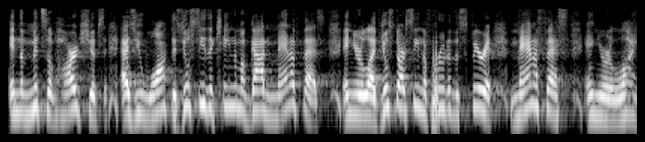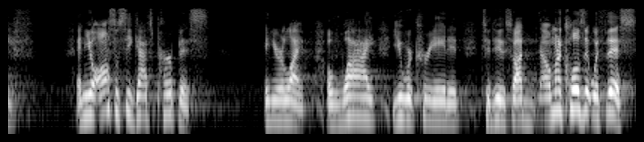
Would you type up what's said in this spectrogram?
in the midst of hardships as you walk this. You'll see the kingdom of God manifest in your life. You'll start seeing the fruit of the Spirit manifest in your life. And you'll also see God's purpose in your life of why you were created to do. So I, am going to close it with this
